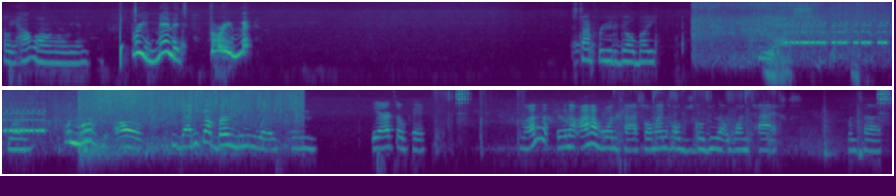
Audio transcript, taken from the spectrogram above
wait, how long are we in? Three minutes! Three minutes! It's time for you to go, buddy. Yes. Well, when was? Oh, too bad. He got burned anyway. And yeah, that's okay. I don't, you know, I have one task, so I might as well just go do that one task. One task.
